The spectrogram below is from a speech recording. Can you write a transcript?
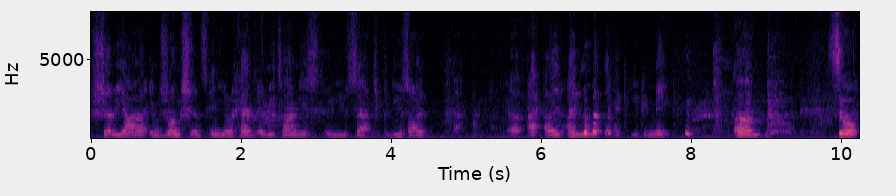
Sharia injunctions in your head every time you you sat to produce art, I, I, I know what the heck you can make. Um, so,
